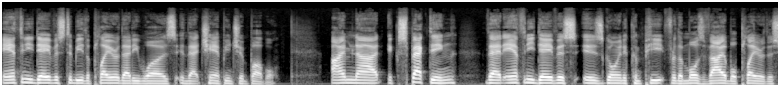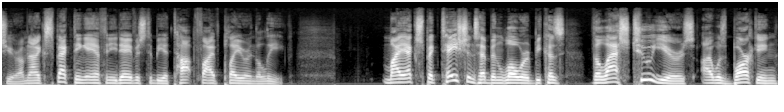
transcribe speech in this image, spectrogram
Anthony Davis to be the player that he was in that championship bubble. I'm not expecting that Anthony Davis is going to compete for the most valuable player this year. I'm not expecting Anthony Davis to be a top five player in the league my expectations have been lowered because the last two years I was barking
